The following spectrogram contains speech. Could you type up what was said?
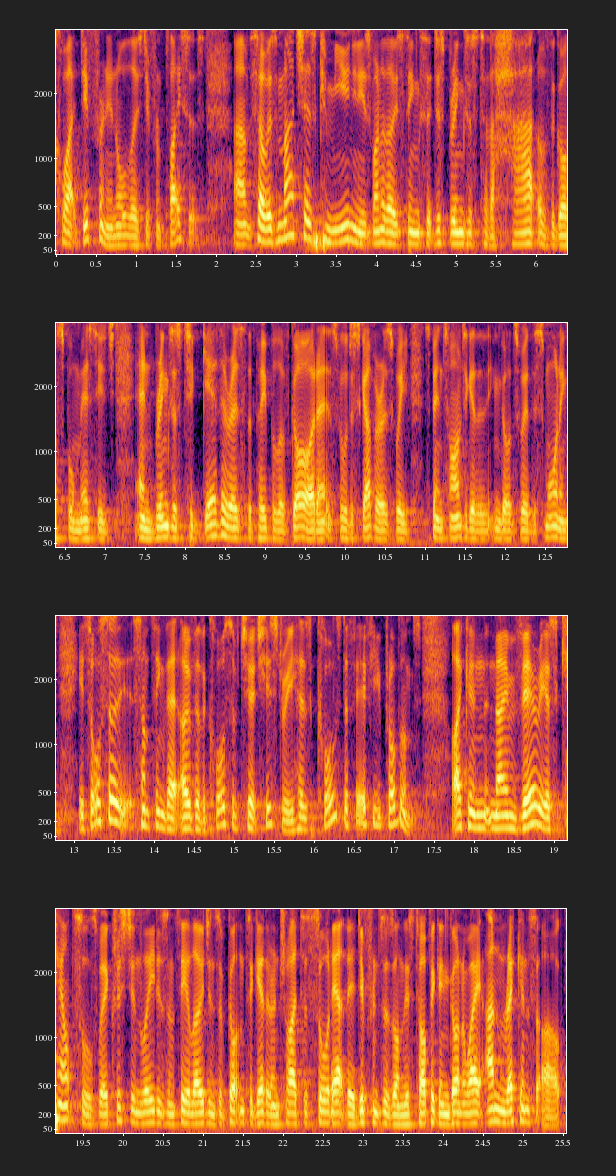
quite different in all those different places. Um, so, as much as communion is one of those things that just brings us to the heart of the gospel message and brings us together as the people of God, as we'll discover as we spend time together in God's Word this morning, it's also something that over the course of church history has caused a fair few problems. I can name various councils where Christian leaders and and theologians have gotten together and tried to sort out their differences on this topic and gone away unreconciled.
